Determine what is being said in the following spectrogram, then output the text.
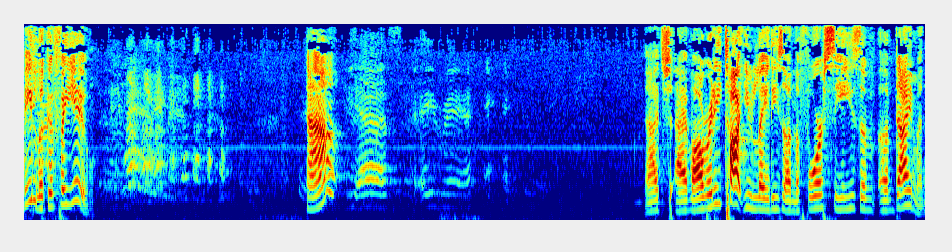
He looking for you. Huh? I've already taught you ladies on the four C's of, of diamond.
